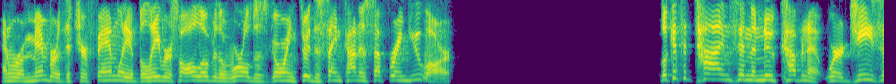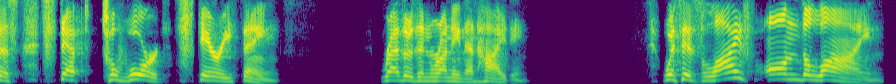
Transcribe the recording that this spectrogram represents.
And remember that your family of believers all over the world is going through the same kind of suffering you are. Look at the times in the new covenant where Jesus stepped toward scary things rather than running and hiding. With his life on the line,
